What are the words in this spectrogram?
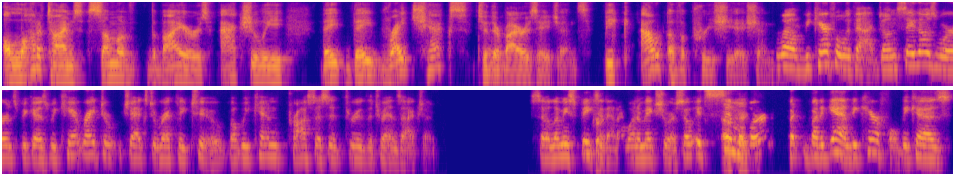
A lot of times, some of the buyers actually they they write checks to their buyers agents be out of appreciation. Well be careful with that. Don't say those words because we can't write to checks directly to but we can process it through the transaction. So let me speak Correct. to that. I want to make sure. So it's similar okay. but but again be careful because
